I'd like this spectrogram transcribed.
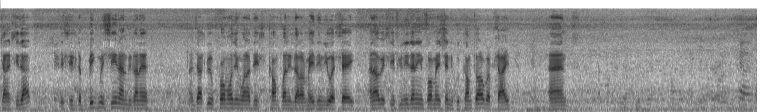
Can I see that? Sure. This is the big machine and we're gonna uh, just be promoting one of these companies that are made in USA. And obviously if you need any information, you could come to our website and So this is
